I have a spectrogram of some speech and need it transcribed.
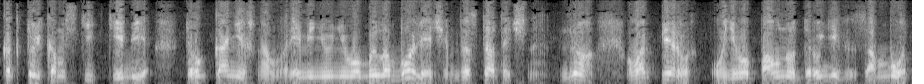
как только мстить тебе, то, конечно, времени у него было более чем достаточно. Но, во-первых, у него полно других забот.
